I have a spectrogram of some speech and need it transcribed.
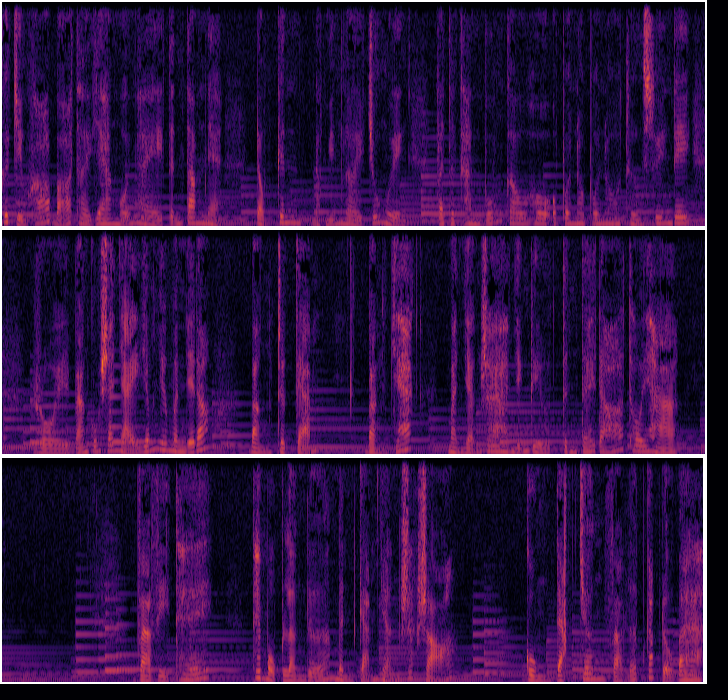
Cứ chịu khó bỏ thời gian mỗi ngày tĩnh tâm nè, đọc kinh, đọc những lời chú nguyện và thực hành bốn câu Ho'oponopono thường xuyên đi. Rồi bạn cũng sẽ nhảy giống như mình vậy đó, bằng trực cảm, bằng giác mà nhận ra những điều tinh tế đó thôi hà Và vì thế, thêm một lần nữa mình cảm nhận rất rõ cùng đặt chân vào lớp cấp độ 3.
